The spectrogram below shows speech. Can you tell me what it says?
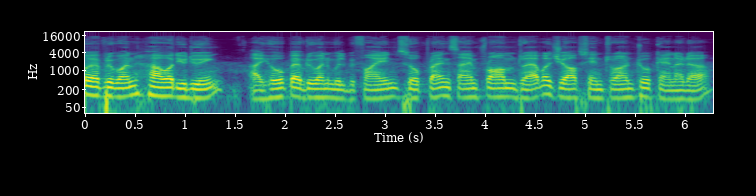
everyone, how are you doing? I hope everyone will be fine. So friends, I'm from Driver Jobs in Toronto, Canada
